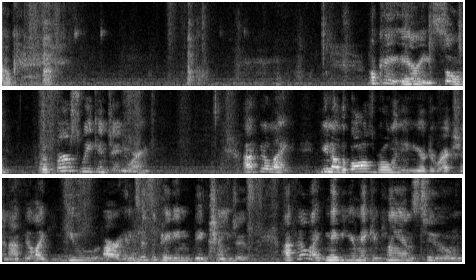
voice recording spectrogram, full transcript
Okay. Okay, Aries. So the first week in January, I feel like, you know, the ball's rolling in your direction. I feel like you are anticipating big changes. I feel like maybe you're making plans to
